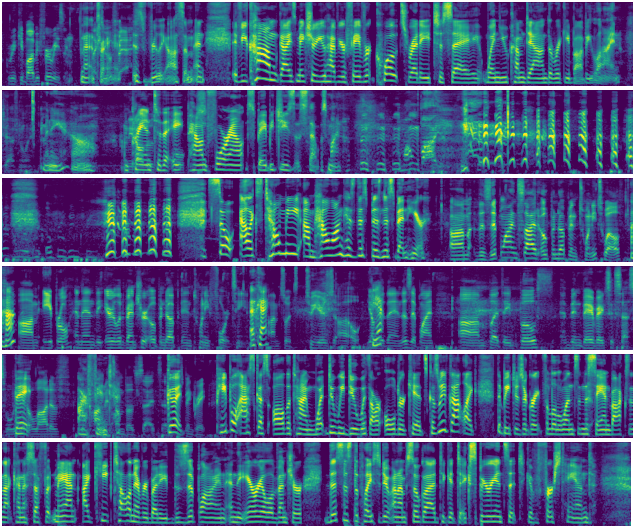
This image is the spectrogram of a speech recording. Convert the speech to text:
Ricky Bobby for a reason. That's go right. It's really awesome. And if you come, guys, make sure you have your favorite quotes ready to say when you come down the Ricky Bobby line. Definitely. Many, uh, I'm praying to the eight pound, four ounce baby Jesus. That was mine. Come on by. So, Alex, tell me, um, how long has this business been here? Um, the zipline side opened up in 2012, Uh-huh. um, April, and then the aerial adventure opened up in 2014. Okay. Um, so it's two years uh, younger Yeah. than the zipline, um, but they both have been very, very successful. We They get a lot of are comments on both sides. So Good. It's been great. People ask us all the time, what do we do with our older kids? Because we've got like the beaches are great for little ones and the sandbox and that kind of stuff. But man, I keep telling everybody the zip line and the aerial adventure, this is the place to do. And I'm so glad to get to experience it, to give a firsthand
